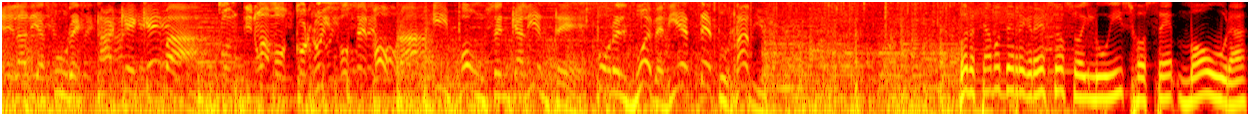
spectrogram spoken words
El área sur está que quema. Continuamos con Luis José Moura y Ponce en Caliente por el 910 de tu radio. Bueno, estamos de regreso. Soy Luis José Moura.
